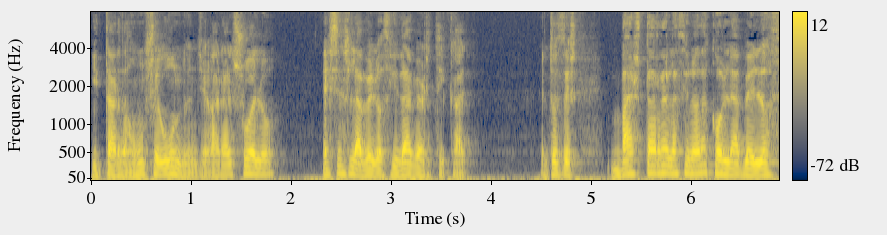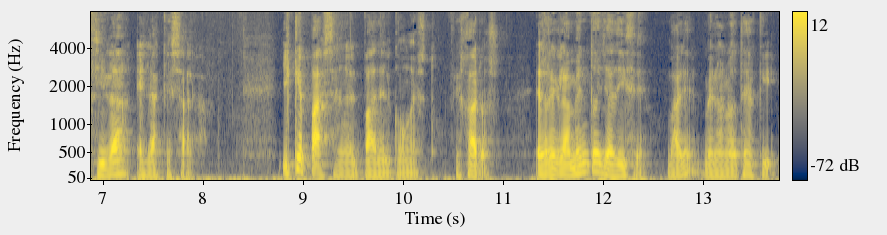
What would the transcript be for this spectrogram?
y tarda un segundo en llegar al suelo, esa es la velocidad vertical. Entonces, va a estar relacionada con la velocidad en la que salga. ¿Y qué pasa en el pádel con esto? Fijaros, el reglamento ya dice, ¿vale? Me lo anoté aquí.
